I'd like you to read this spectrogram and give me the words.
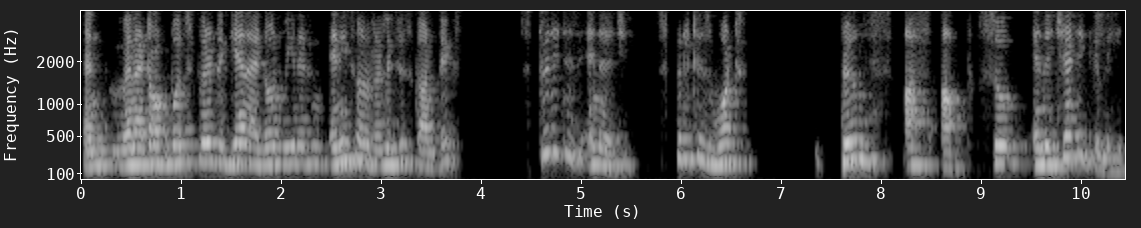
And when I talk about spirit, again, I don't mean it in any sort of religious context. Spirit is energy. Spirit is what builds us up. So energetically,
